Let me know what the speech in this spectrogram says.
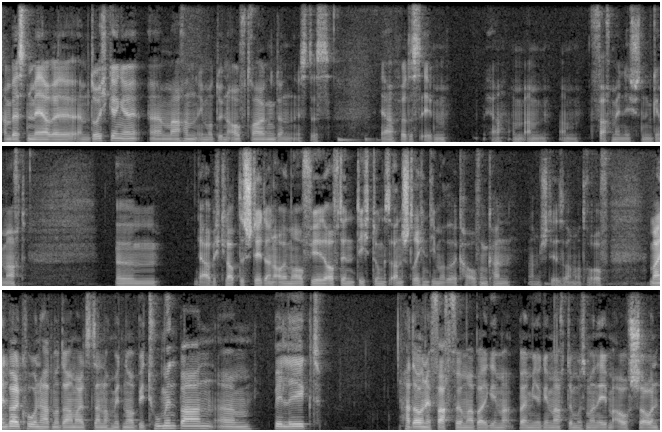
Am besten mehrere ähm, Durchgänge äh, machen, immer dünn auftragen, dann ist das, ja, wird es eben ja, am, am, am fachmännischsten gemacht. Ähm, ja, aber ich glaube, das steht dann auch immer auf, jeder, auf den Dichtungsanstrichen, die man da kaufen kann. Am steht es auch mal drauf. Mein Balkon hat man damals dann noch mit einer Bitumenbahn ähm, belegt. Hat auch eine Fachfirma bei, bei mir gemacht. Da muss man eben auch schauen,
